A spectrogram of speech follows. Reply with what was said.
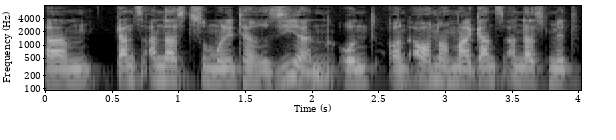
ähm, ganz anders zu monetarisieren und, und auch nochmal ganz anders mit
